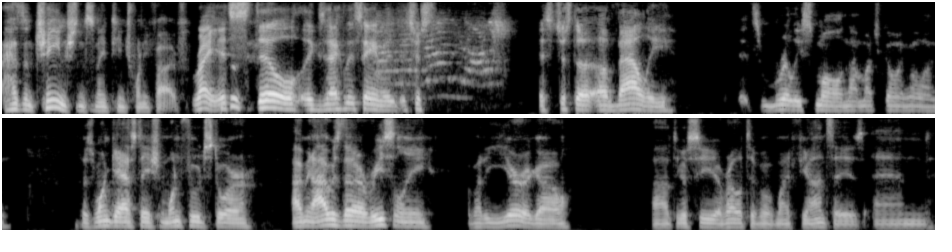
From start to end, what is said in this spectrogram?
hasn't changed since 1925. Right. It's still exactly the same. It- It's just it's just a, a valley. It's really small, not much going on. There's one gas station, one food store. I mean, I was there recently, about a year ago, uh, to go see a relative of my fiance's, and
